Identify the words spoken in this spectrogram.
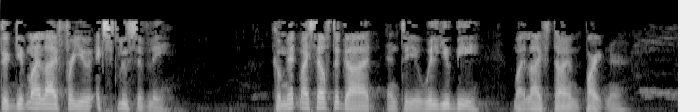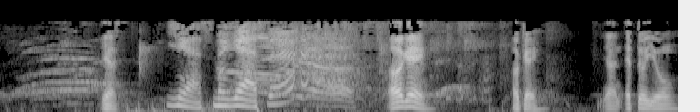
to give my life for you exclusively. Commit myself to God and to you. Will you be my lifetime partner? Yes. Yes, no, yes. Okay. Okay. Yan, ito yung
